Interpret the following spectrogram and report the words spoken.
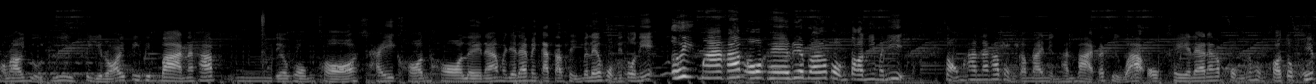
ของเราอยู่ที่ 440 บาทนะครับ เดี๋ยวผมขอใช้คอนทอเลยนะ มันจะได้เป็นการตัดสินไปเลยผมในตัวนี้ เอ้ย มาครับ โอเค เรียบร้อยครับผมตอนนี้มาที่ 2,000 นะครับผมกำไร 1,000 บาทก็ถือว่าโอเคแล้วนะครับผมงั้นผมขอจบคลิป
